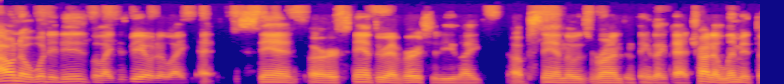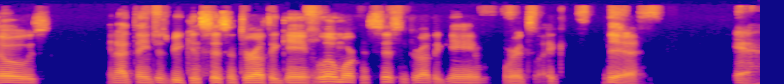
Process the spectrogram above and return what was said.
I don't know what it is, but like just be able to like stand or stand through adversity, like upstand those runs and things like that. Try to limit those, and I think just be consistent throughout the game, a little more consistent throughout the game, where it's like, yeah, yeah.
